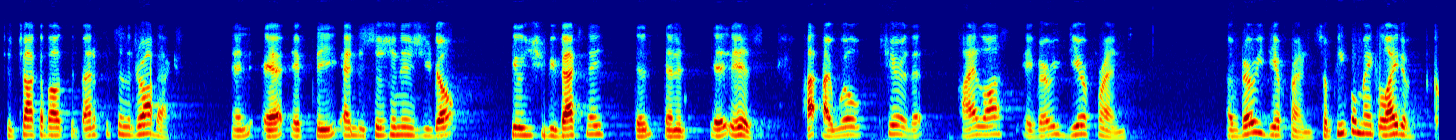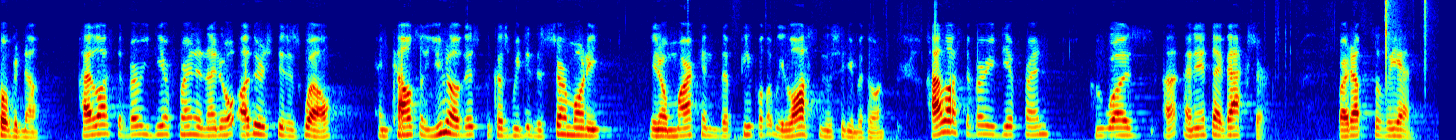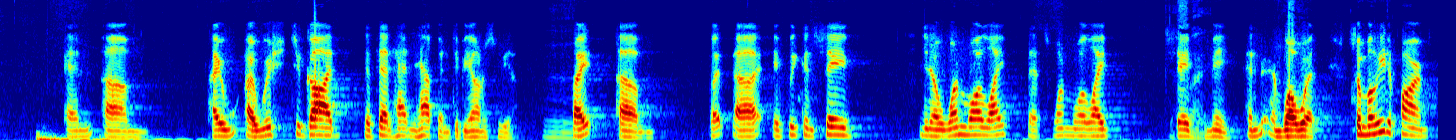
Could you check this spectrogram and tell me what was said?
to talk about the benefits and the drawbacks. And if the end decision is you don't feel you should be vaccinated, then, then it, it is. I, I will share that I lost a very dear friend, a very dear friend. So people make light of COVID now. I lost a very dear friend, and I know others did as well. And council, you know this because we did the ceremony, you know, marking the people that we lost in the city of Methuen. I lost a very dear friend who was uh, an anti-vaxxer right up to the end. And um, I, I wish to God that that hadn't happened, to be honest with you, mm. right? Um, but uh, if we can save, you know, one more life, that's one more life saved right. me and, and well worth. So Melita Farms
